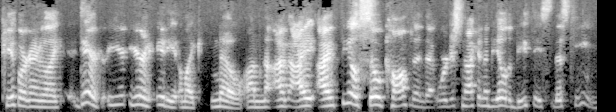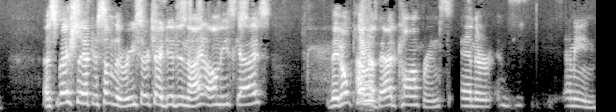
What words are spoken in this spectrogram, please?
people are going to be like, Derek, you're, you're an idiot. I'm like, no, I'm not. I'm, I I feel so confident that we're just not going to be able to beat this this team, especially after some of the research I did tonight on these guys. They don't play in a bad conference, and they're. I mean,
